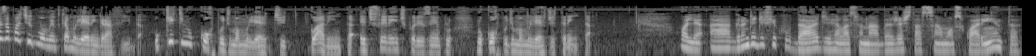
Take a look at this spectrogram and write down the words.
Mas a partir do momento que a mulher engravida, o que que no corpo de uma mulher de 40 é diferente, por exemplo, no corpo de uma mulher de 30? Olha, a grande dificuldade relacionada à gestação aos 40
